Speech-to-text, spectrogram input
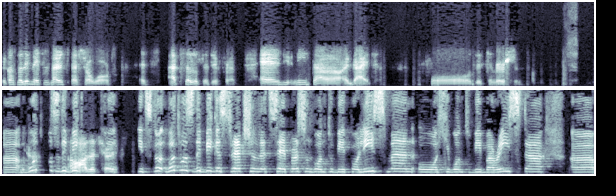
Because believe me it's a very special world. It's absolutely different. And you need uh, a guide for this immersion. Uh, yeah. what was the big oh, it's not what was the biggest reaction let's say a person want to be a policeman or he want to be barista? Uh,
